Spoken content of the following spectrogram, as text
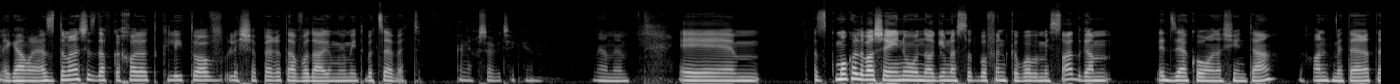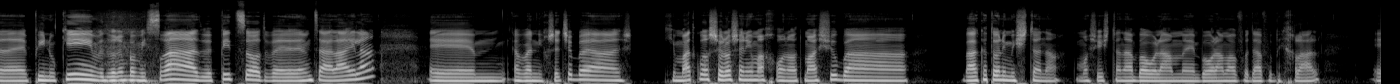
לגמרי. אז זאת אומרת שזה דווקא יכול להיות כלי טוב לשפר את העבודה היומיומית בצוות. אני חושבת שכן. מהמם. אמ, אז כמו כל דבר שהיינו נוהגים לעשות באופן קבוע במשרד, גם את זה הקורונה שינתה, נכון? את מתארת אה, פינוקים ודברים במשרד ופיצות ואמצע הלילה, אמ, אבל אני חושבת שבכמעט כבר שלוש שנים האחרונות, משהו ב... בהאקתונים השתנה, כמו שהשתנה בעולם, אה, בעולם העבודה ובכלל. אה,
